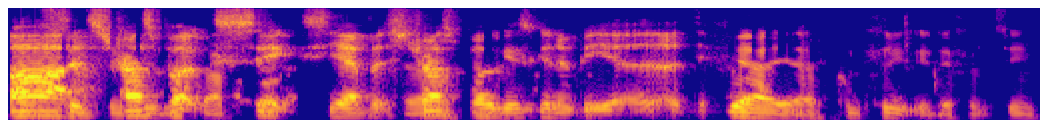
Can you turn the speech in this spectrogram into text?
Ah, six Strasbourg Strasbourg. six. Yeah, but Yeah. Strasbourg is going to be a, a different. Yeah, yeah, completely different team.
